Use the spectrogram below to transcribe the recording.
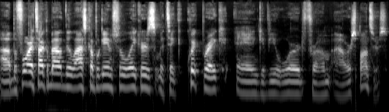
uh, before I talk about the last couple games for the Lakers, I'm going to take a quick break and give you a word from our sponsors.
